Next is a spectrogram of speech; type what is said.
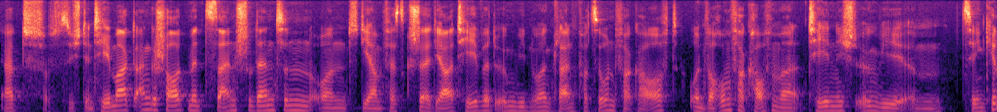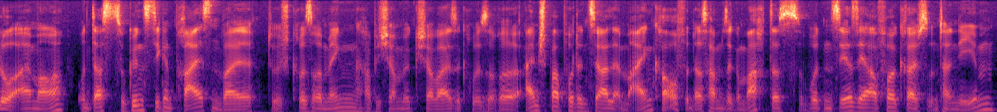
Er hat sich den Teemarkt angeschaut mit seinen Studenten und die haben festgestellt, ja, Tee wird irgendwie nur in kleinen Portionen verkauft. Und warum verkaufen wir Tee nicht irgendwie im 10 Kilo Eimer und das zu günstigen Preisen, weil durch größere Mengen habe ich ja möglicherweise größere Einsparpotenziale im Einkauf und das haben sie gemacht. Das wurde ein sehr, sehr erfolgreiches Unternehmen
